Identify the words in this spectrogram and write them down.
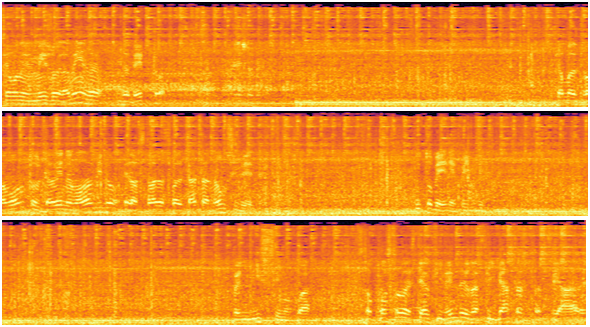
Siamo nel meso della mesa, già detto. Siamo al tramonto, il terreno è morbido e la strada asfaltata non si vede. Tutto bene quindi. Bellissimo qua. Sto posto dove stiamo finendo è una figata spaziale.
